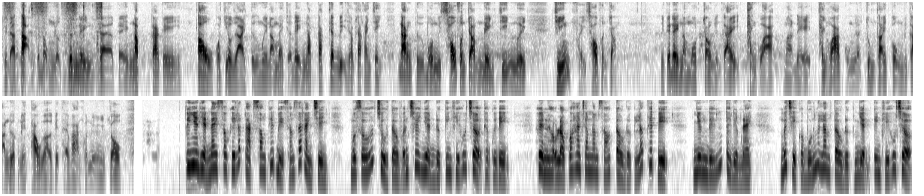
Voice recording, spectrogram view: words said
thì đã tạo cái động lực nâng lên là cái nắp các cái tàu có chiều dài từ 15 mét trở lên nắp các thiết bị giám sát hành trình đang từ 46% lên 99,6% thì cái đây là một trong những cái thành quả mà để Thanh Hóa cũng như là chung tay cùng với cả nước để tháo gỡ cái thẻ vàng của Liên minh châu. Tuy nhiên hiện nay sau khi lắp đặt xong thiết bị giám sát hành trình, một số chủ tàu vẫn chưa nhận được kinh phí hỗ trợ theo quy định. Huyện Hậu Lộc có 256 tàu được lắp thiết bị, nhưng đến thời điểm này mới chỉ có 45 tàu được nhận kinh phí hỗ trợ.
